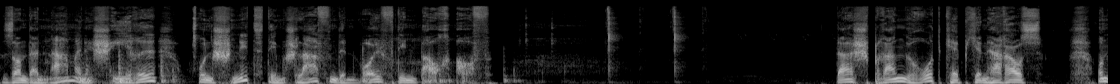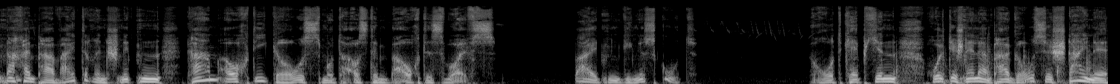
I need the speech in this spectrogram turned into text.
sondern nahm eine Schere und schnitt dem schlafenden Wolf den Bauch auf. Da sprang Rotkäppchen heraus, und nach ein paar weiteren Schnitten kam auch die Großmutter aus dem Bauch des Wolfs. Beiden ging es gut. Rotkäppchen holte schnell ein paar große Steine,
